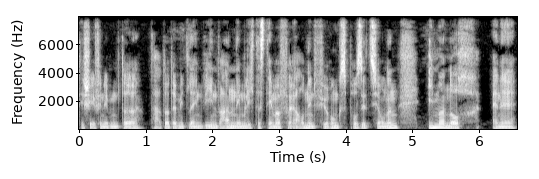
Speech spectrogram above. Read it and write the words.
die Chefin eben der Tatortermittler in Wien waren, nämlich das Thema Frauen in Führungspositionen. Immer noch eine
